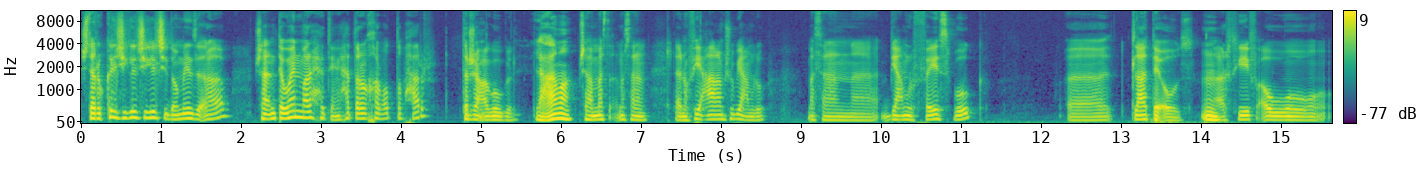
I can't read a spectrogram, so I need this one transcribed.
اشتروا كل شيء كل شيء كل شيء domains قراب مشان انت وين ما رحت يعني حتى لو خربطت بحرف ترجع على جوجل العامة مشان مثلا لأنه في عالم شو بيعملوا مثلا آه، بيعملوا فيسبوك آه، ثلاثة O's. عرفت كيف أو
